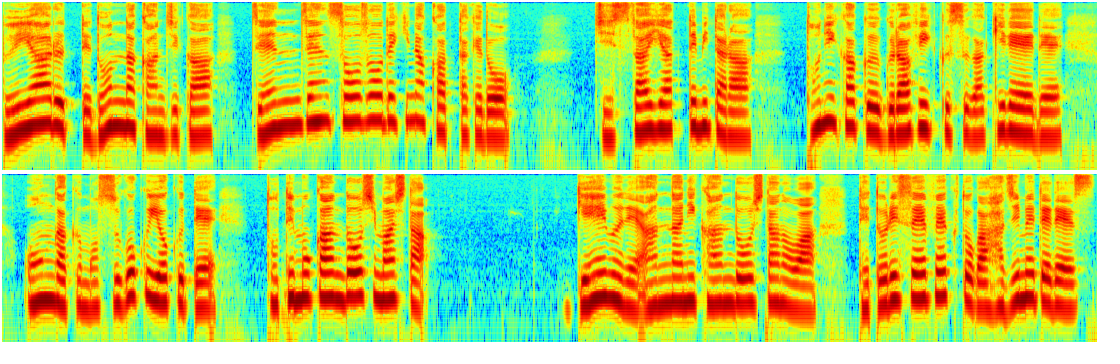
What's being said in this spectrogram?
VR ってどんな感じか全然想像できなかったけど実際やってみたらとにかくグラフィックスが綺麗で音楽もすごく良くてとても感動しました。ゲームであんなに感動したのはテトリスエフェクトが初めてです。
